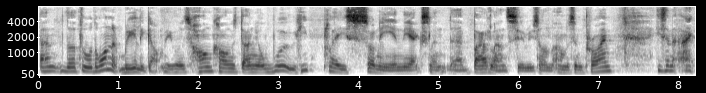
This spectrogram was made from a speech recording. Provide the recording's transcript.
And the the, the one that really got me was Hong Kong's Daniel Wu. He plays Sonny in the excellent uh, Badlands series on Amazon Prime. He's an a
